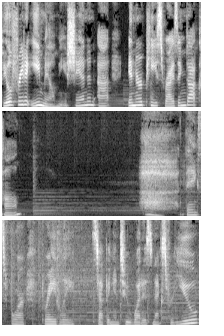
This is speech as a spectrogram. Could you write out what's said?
Feel free to email me, Shannon at innerpeacerising.com. Ah, thanks for bravely stepping into what is next for you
